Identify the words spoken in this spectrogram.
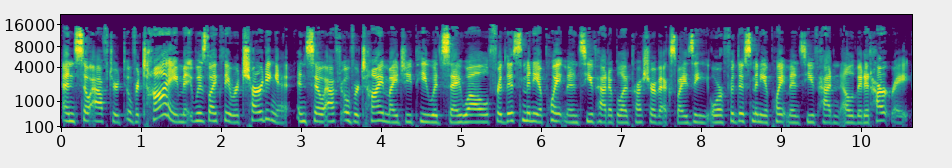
And so after over time it was like they were charting it. And so after over time my GP would say, "Well, for this many appointments you've had a blood pressure of XYZ or for this many appointments you've had an elevated heart rate."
